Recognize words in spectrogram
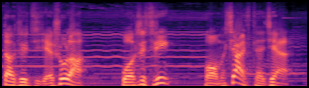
到这就结束了，我是麒麟，我们下期再见。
